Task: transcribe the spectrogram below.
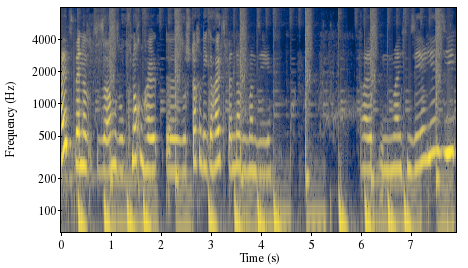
Halsbänder sozusagen, so Knochen halt, äh, so stachelige Halsbänder, wie man sie halt in manchen Serien sieht.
